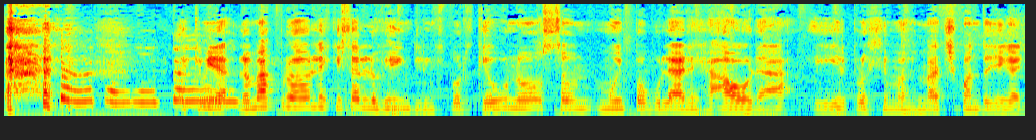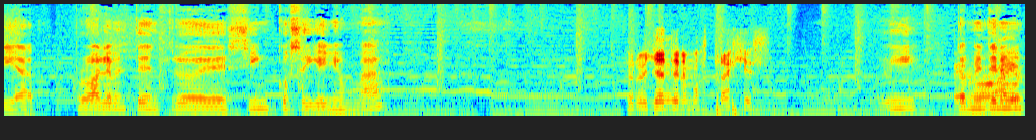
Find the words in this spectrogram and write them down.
es que mira, lo más probable es que sean los Inklings, porque uno son muy populares ahora y el próximo Smash, ¿cuándo llegaría? Probablemente dentro de 5 o 6 años más. Pero ya tenemos trajes. Y también tenemos,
